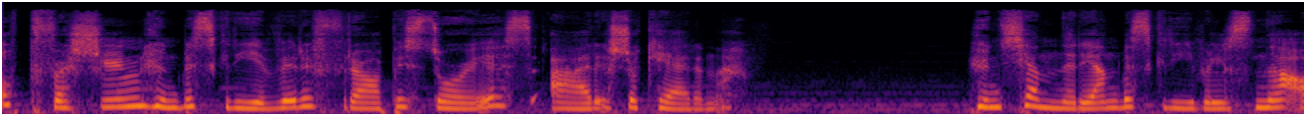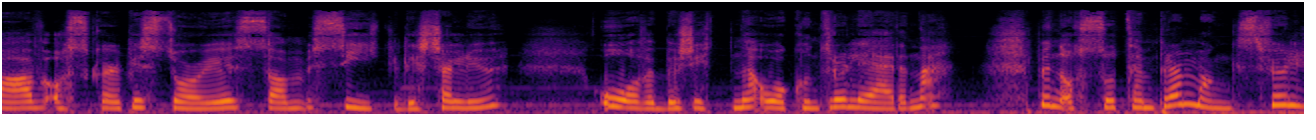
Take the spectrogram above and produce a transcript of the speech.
Oppførselen hun beskriver fra Pistorius, er sjokkerende. Hun kjenner igjen beskrivelsene av Oscar Pistorius som sykelig sjalu, overbeskyttende og kontrollerende, men også temperamentsfull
